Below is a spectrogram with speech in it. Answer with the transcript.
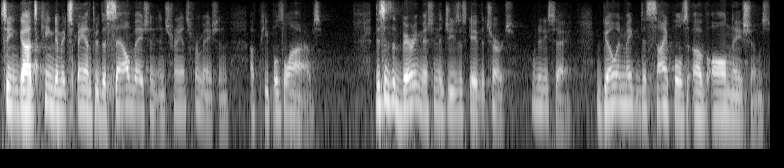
seeing God's kingdom expand through the salvation and transformation of people's lives. This is the very mission that Jesus gave the church. What did he say? Go and make disciples of all nations.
